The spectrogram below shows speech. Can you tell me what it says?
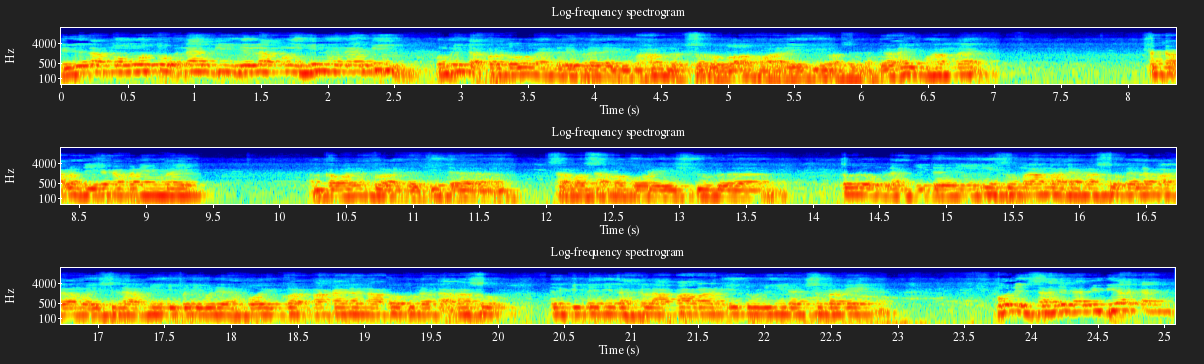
Di dalam mengutuk Nabi Di dalam menghina Nabi Meminta pertolongan daripada Nabi Muhammad SAW Ya hai Muhammad Cakaplah di cakapan yang baik. Engkau adalah keluarga kita sama-sama Quraisy juga. Tolonglah kita ni. Ini Sumamah dah masuk dalam agama Islam ni tiba-tiba dah boykot makanan apa pun dah tak masuk. Dan kita ni dah kelaparan itu ini dan sebagainya. Boleh sahaja Nabi biarkan.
